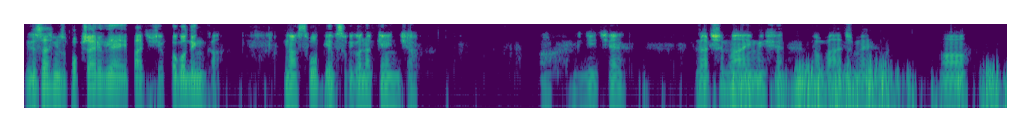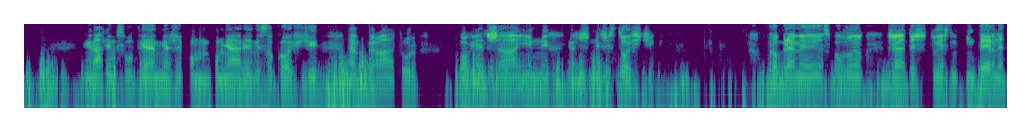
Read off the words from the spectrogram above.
Tu po przerwie i patrzcie, pogodynka na słupie wysokiego napięcia. O, widzicie? Zatrzymajmy się, zobaczmy. O. I na tym słupie mierzy pom- pomiary wysokości temperatur powietrza i innych niecz- nieczystości. Problemy spowodują, że też tu jest internet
